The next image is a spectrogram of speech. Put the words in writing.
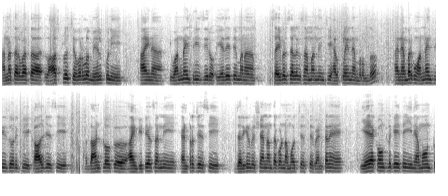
అన్న తర్వాత లాస్ట్లో చివరిలో మేల్కొని ఆయన ఈ వన్ నైన్ త్రీ జీరో ఏదైతే మన సైబర్ సెల్కి సంబంధించి హెల్ప్ లైన్ నెంబర్ ఉందో ఆ నెంబర్కి వన్ నైన్ త్రీ జీరోకి కాల్ చేసి దాంట్లోకి ఆయన డీటెయిల్స్ అన్నీ ఎంటర్ చేసి జరిగిన విషయాన్ని అంతా కూడా నమోదు చేస్తే వెంటనే ఏ అకౌంట్లకి అయితే ఈయన అమౌంట్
